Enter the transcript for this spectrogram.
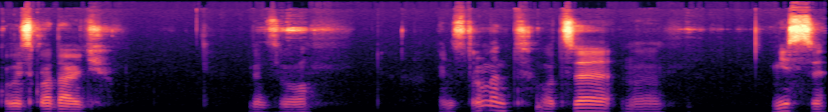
коли складають бензоінструмент. Оце е, місце,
